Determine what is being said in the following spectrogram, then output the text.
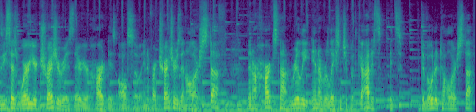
Because he says, where your treasure is, there your heart is also. And if our treasure is in all our stuff, then our heart's not really in a relationship with God. It's it's devoted to all our stuff.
